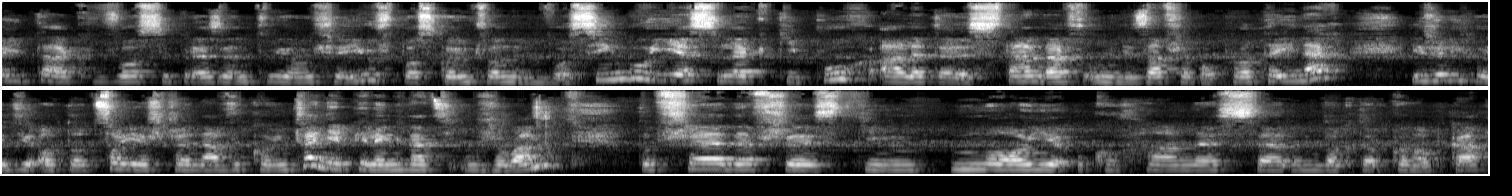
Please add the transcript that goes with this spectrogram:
i tak włosy prezentują się już po skończonym włosingu. Jest lekki puch, ale to jest standard u mnie zawsze po proteinach. Jeżeli chodzi o to, co jeszcze na wykończenie pielęgnacji użyłam, to przede wszystkim moje ukochane serum Dr. Konopka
